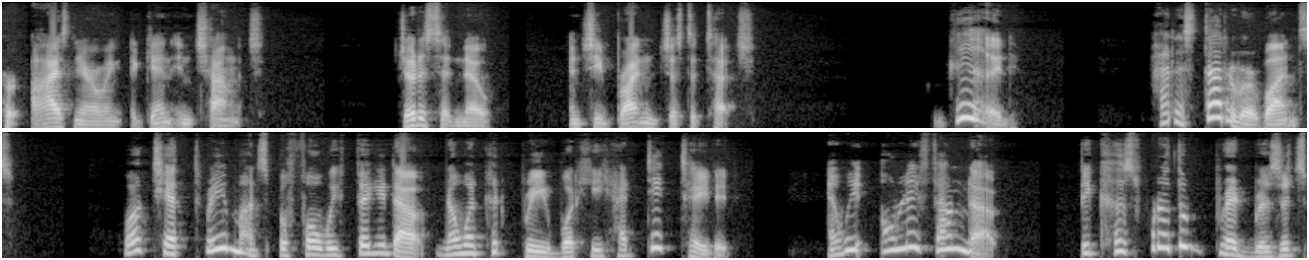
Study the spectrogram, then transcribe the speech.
her eyes narrowing again in challenge. Joda said no, and she brightened just a touch. Good. Had a stutterer once. Worked here three months before we figured out no one could read what he had dictated. And we only found out because one of the red wizards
